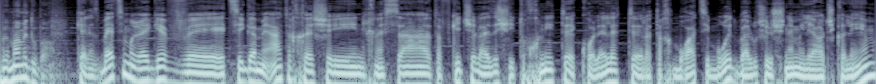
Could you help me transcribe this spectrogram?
במה מדובר? כן, אז בעצם רגב uh, הציגה מעט אחרי שהיא נכנסה לתפקיד שלה איזושהי תוכנית uh, כוללת uh, לתחבורה הציבורית בעלות של 2 מיליארד שקלים.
